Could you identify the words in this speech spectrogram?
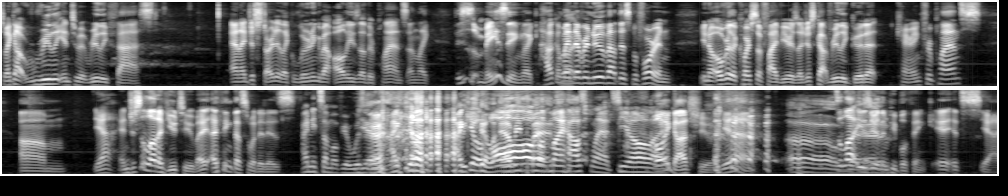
So I got really into it really fast. And I just started like learning about all these other plants and like this is amazing. Like how come I never knew about this before? And you know, over the course of 5 years, I just got really good at caring for plants. Um yeah, and just a lot of YouTube. I, I think that's what it is. I need some of your wisdom. Yeah. I kill, I kill, kill all plant. of my houseplants. You know, oh, I got you. Yeah. Oh, it's a lot easier than people think. It, it's yeah,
